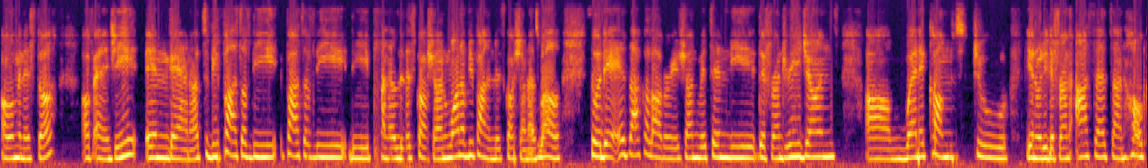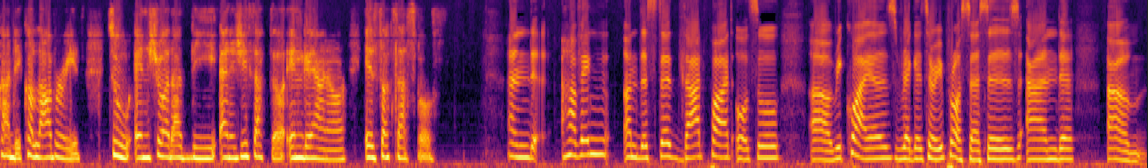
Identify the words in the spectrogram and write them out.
our Minister of Energy in Guyana, to be part of the part of the the panel discussion, one of the panel discussion as well. So there is a collaboration within the different regions um, when it comes to you know the different assets and how can they collaborate to ensure that the energy sector in Guyana is successful. And having understood that part also uh, requires regulatory processes, and um,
